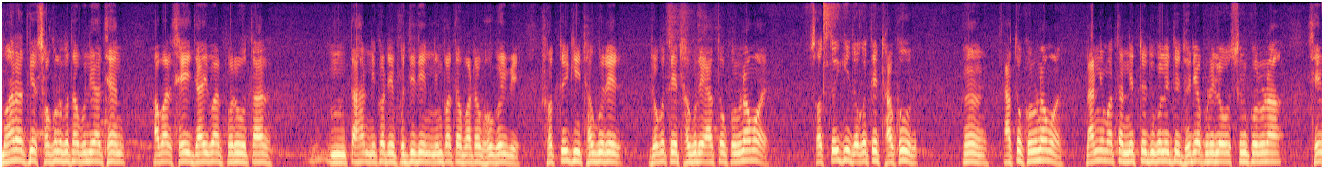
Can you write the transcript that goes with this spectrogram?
মহারাজকে সকল কথা বলিয়াছেন, আবার সেই যাইবার পরেও তার তাহার নিকটে প্রতিদিন নিমপাতা বাটা ভোগ হইবে। সত্যই কি ঠাকুরের জগতে ঠাকুরের এত করুণাময়? সত্যই কি জগতের ঠাকুর হ্যাঁ এত করুণাময়? রানী মাতার নিত্য যুগলিতে ঝরিয়া পড়িল অশ্রু করুণা। সেই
